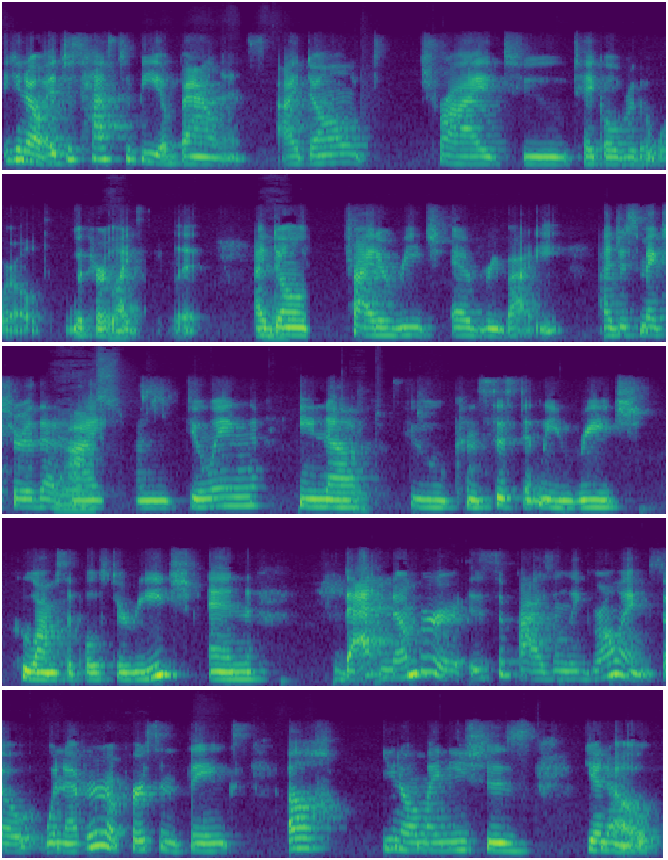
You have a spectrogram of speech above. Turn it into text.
you know, it just has to be a balance. I don't try to take over the world with her lights lit. I yeah. don't try to reach everybody. I just make sure that yes. I am doing enough to consistently reach who I'm supposed to reach. And that number is surprisingly growing. So whenever a person thinks, oh, you know, my niche is, you know,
